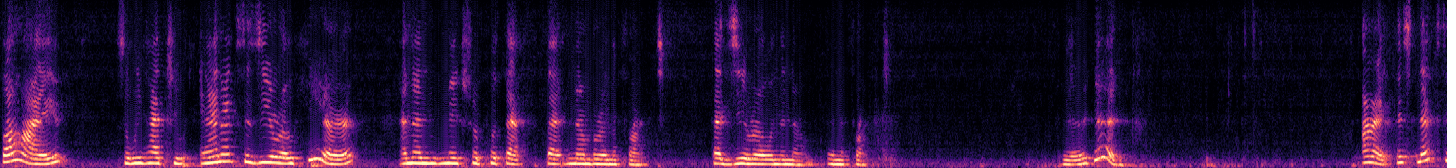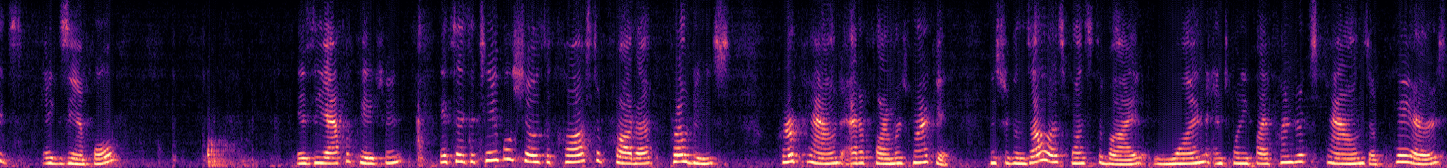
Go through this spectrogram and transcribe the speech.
five. So we had to annex a zero here and then make sure put that, that number in the front. That zero in the num in the front. Very good. All right, this next ex- example is the application. It says the table shows the cost of product, produce, per pound at a farmer's market. Mr. Gonzalez wants to buy one and twenty-five hundredths pounds of pears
